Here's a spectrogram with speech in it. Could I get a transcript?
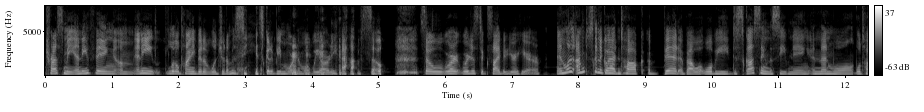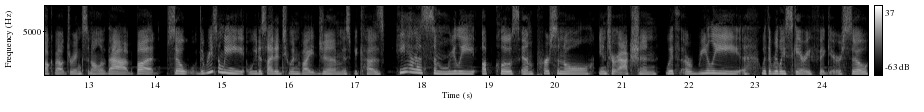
Trust me, anything um any little tiny bit of legitimacy is going to be more than what we already have. So, so we're we're just excited you're here. And let, I'm just going to go ahead and talk a bit about what we'll be discussing this evening, and then we'll we'll talk about drinks and all of that. But so the reason we we decided to invite Jim is because he has some really up close and personal interaction with a really with a really scary figure. So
